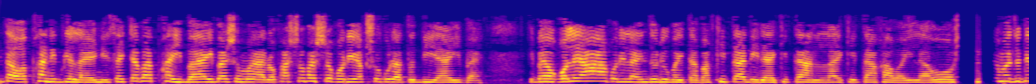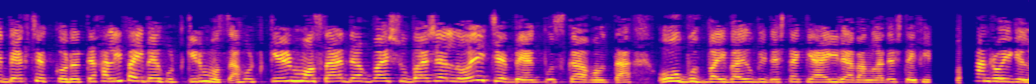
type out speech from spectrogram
দাওয়াত খানিক গেলাই নি, চাইটা ভাত খাইবা এইবার সময় আরও পাঁচশো পাঁচশো করে একশো গুড়া তো দিয়া আইবা। এবার সকলে আ করে লাইন ধরে বাইতা বা খিতা দিরা খিতা আনলাই খিতা খাওয়াইলা, ও সময় যদি ব্যাগ চেক করো, তে খালি পাইবে হুটকির মশা হুটকির মশা দেখবাই সুবাসে লইছে ব্যাগ বুসকা কলতা ও বুধবাই বায়ু বিদেশ থেকে আইরা বাংলাদেশ থেকে। খান রই গেল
